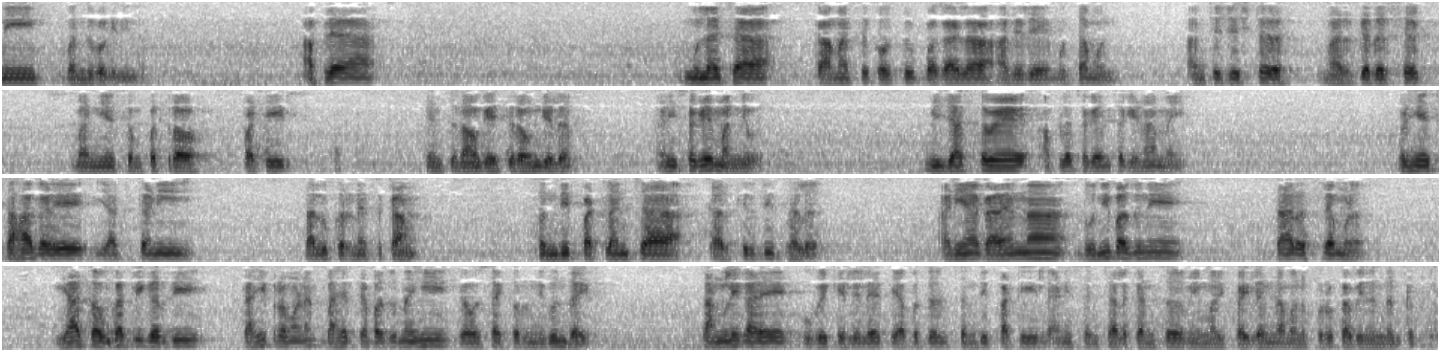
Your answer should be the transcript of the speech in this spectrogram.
आणि बंधू भगिनींना आपल्या मुलाच्या कामाचं कौतुक बघायला आलेले मुद्दामून आमचे ज्येष्ठ मार्गदर्शक माननीय संपतराव पाटील यांचं नाव घ्यायचं राहून गेलं. आणि सगळे मान्यवर मी जास्त वेळ आपल्या सगळ्यांचा घेणार नाही. पण हे सहा गळे या ठिकाणी चालू करण्याचं काम संदीप पाटलांच्या कारकिर्दीत झालं. आणि या गाळ्यांना दोन्ही बाजूने दार असल्यामुळं ह्या चौकातली गर्दी काही प्रमाणात बाहेरच्या बाजूनही व्यवसाय करून निघून जाईल. चांगले गाळे उभे केलेले आहेत याबद्दल संदीप पाटील आणि संचालकांचं मी पहिल्यांदा मनपूर्वक अभिनंदन करतो.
